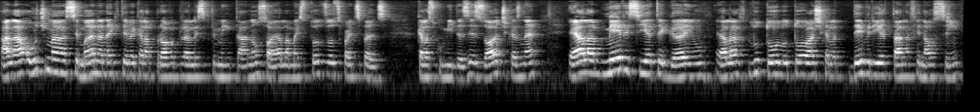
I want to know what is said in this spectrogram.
na última semana, né, que teve aquela prova para ela experimentar, não só ela, mas todos os outros participantes, aquelas comidas exóticas, né? Ela merecia ter ganho, ela lutou, lutou, acho que ela deveria estar na final sim,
